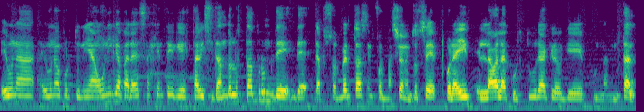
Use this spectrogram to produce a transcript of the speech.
es, una, es una oportunidad única para esa gente que está visitando los taprooms de, absorber toda esa información. Entonces, por ahí el lado de la cultura creo que es fundamental.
